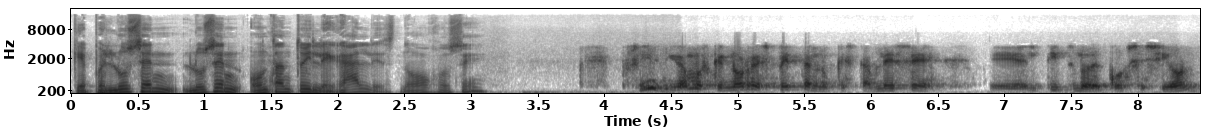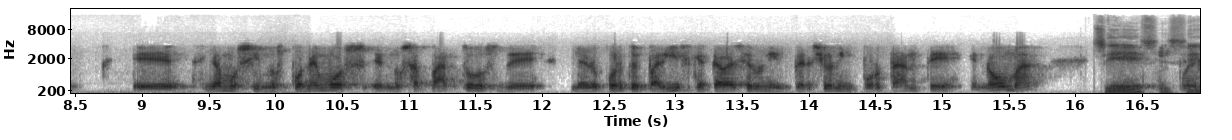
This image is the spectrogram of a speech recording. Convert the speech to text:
que pues, lucen, lucen un tanto ilegales, ¿no, José? Sí, digamos que no respetan lo que establece eh, el título de concesión eh, digamos, si nos ponemos en los zapatos del aeropuerto de París, que acaba de ser una inversión importante en OMA, sí, eh, pues,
